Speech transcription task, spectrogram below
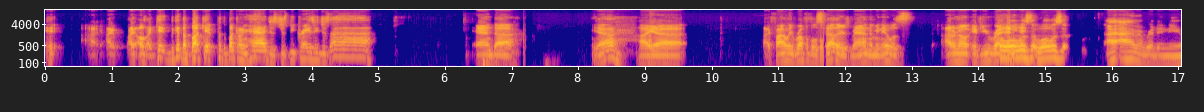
it, I, I, I was like, get get the bucket, put the bucket on your head, just just be crazy, just ah. And uh, yeah, I uh, I finally ruffled those feathers, man. I mean, it was. I don't know if you read. What any, was the, what was it? I, I haven't read any.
